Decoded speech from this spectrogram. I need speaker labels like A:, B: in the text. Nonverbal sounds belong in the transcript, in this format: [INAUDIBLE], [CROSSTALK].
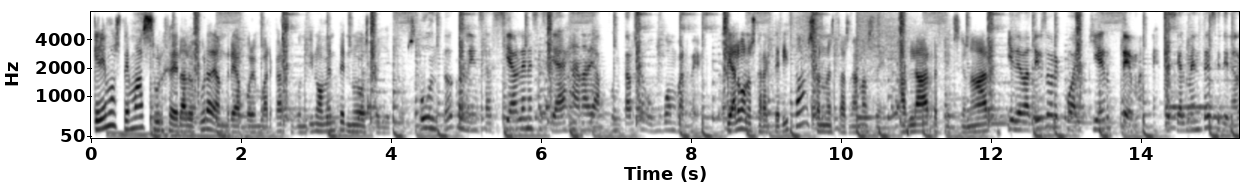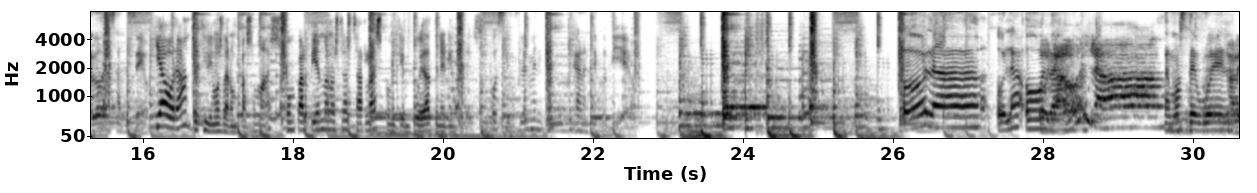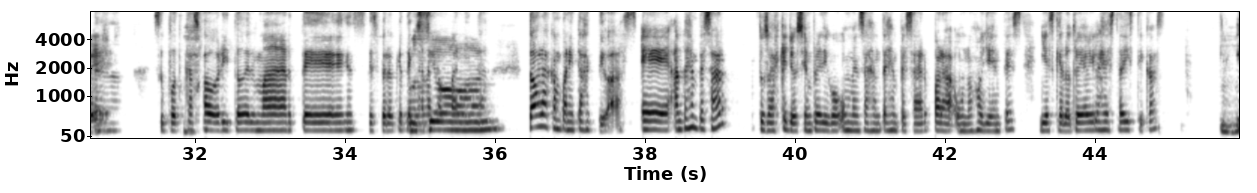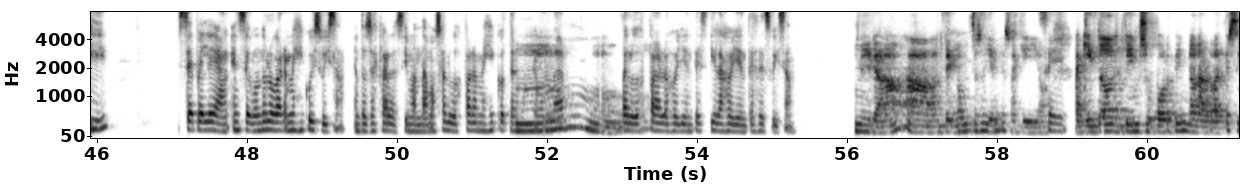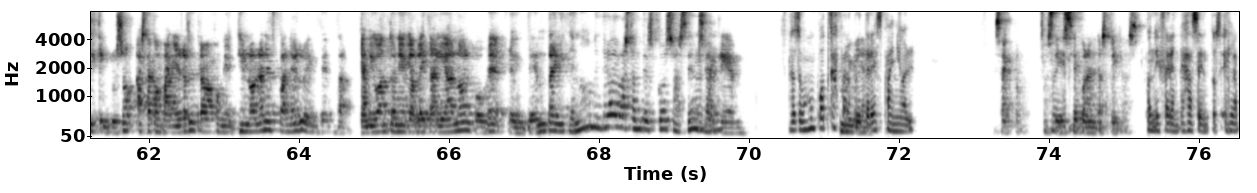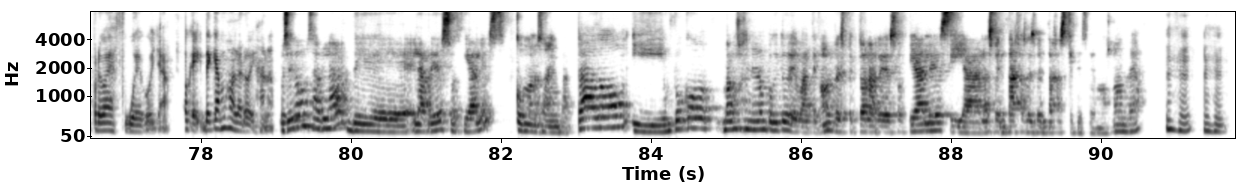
A: Queremos temas surge de la locura de Andrea por embarcarse continuamente en nuevos proyectos.
B: Junto con la insaciable necesidad de Hannah de apuntarse a un bombardeo.
A: Si algo nos caracteriza son nuestras ganas de hablar, reflexionar
B: y debatir sobre cualquier tema, especialmente si tiene algo de salseo.
A: Y ahora decidimos dar un paso más, compartiendo nuestras charlas con quien pueda tener interés.
B: O simplemente ganas de cotilleo. Hola, hola, hola.
C: Hola, hola.
B: Estamos de vuelta. Su podcast favorito del martes. Espero que tengan todas las campanitas activadas. Eh, antes de empezar, tú sabes que yo siempre digo un mensaje antes de empezar para unos oyentes y es que el otro día vi las estadísticas y se pelean en segundo lugar México y Suiza. Entonces, claro, si mandamos saludos para México, tenemos que mandar mm. saludos para los oyentes y las oyentes de Suiza.
C: Mira, tengo muchos oyentes aquí. Yo. Aquí todo el team supporting, no, la verdad que sí, que incluso hasta compañeros de trabajo mío que no hablan español lo intentan. Mi amigo Antonio que habla italiano, el pobre lo intenta y dice, no, me entero de bastantes cosas, ¿eh? O sea que...
B: Hacemos un podcast para aprender español.
C: Exacto, así se ponen las pilas.
B: Con diferentes acentos, es la prueba de fuego ya. Ok, ¿de qué vamos a hablar hoy, Hanna?
C: Pues hoy vamos a hablar de las redes sociales, cómo nos han impactado y un poco, vamos a generar un poquito de debate ¿no? respecto a las redes sociales y a las ventajas, desventajas que les vemos, ¿no, Andrea?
